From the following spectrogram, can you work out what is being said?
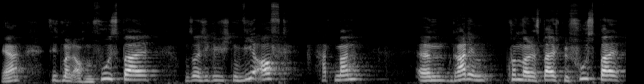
Ja, sieht man auch im Fußball und solche Geschichten. Wie oft hat man, ähm, gerade im, kommen wir das Beispiel Fußball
